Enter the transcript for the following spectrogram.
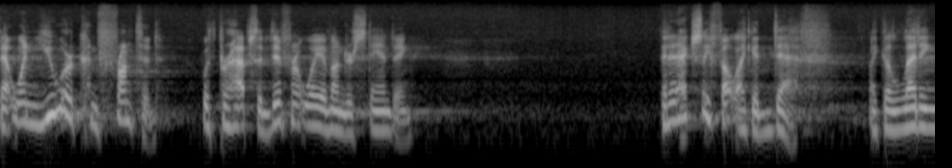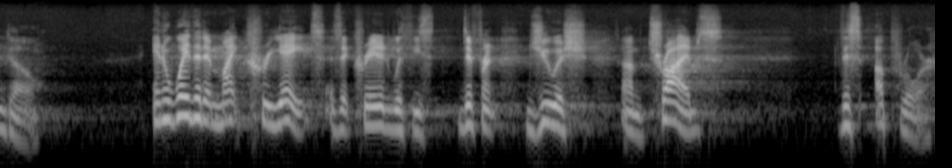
that when you were confronted with perhaps a different way of understanding, that it actually felt like a death, like a letting go, in a way that it might create, as it created with these different Jewish um, tribes, this uproar,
